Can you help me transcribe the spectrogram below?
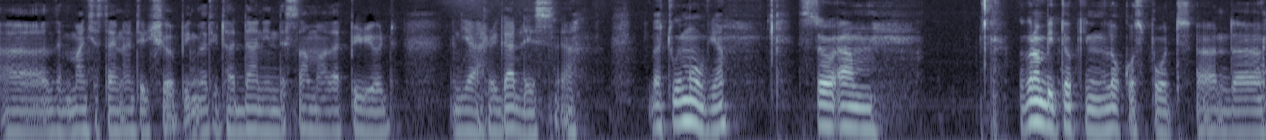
uh, the manchester united shopping that it had done in the summer that period. And yeah regardless but we move yeah. So um we're gonna be talking local sport and uh,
